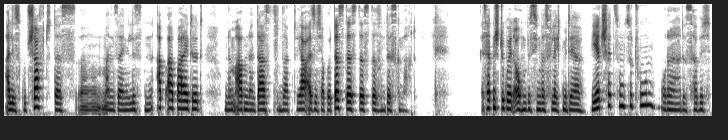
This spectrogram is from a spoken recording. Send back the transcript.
alles gut schafft, dass äh, man seine Listen abarbeitet und am Abend dann da ist und sagt, ja, also ich habe heute das, das, das, das und das gemacht. Es hat ein Stück weit auch ein bisschen was vielleicht mit der Wertschätzung zu tun, oder das habe ich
